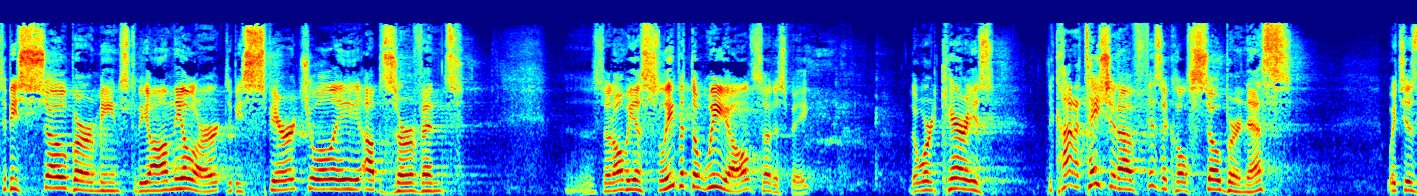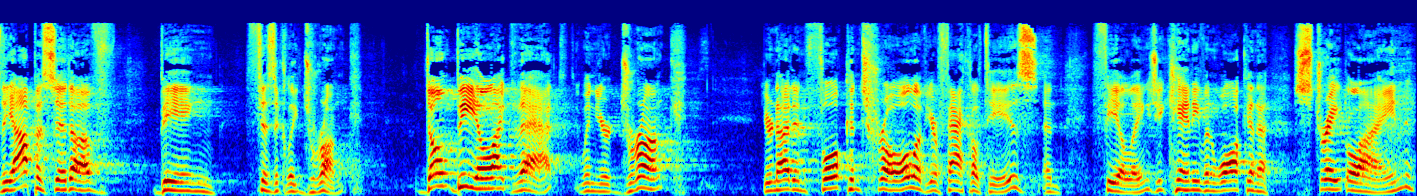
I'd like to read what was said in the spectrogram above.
to be sober means to be on the alert, to be spiritually observant. So don't be asleep at the wheel, so to speak. The word carries the connotation of physical soberness, which is the opposite of being physically drunk. Don't be like that. When you're drunk, you're not in full control of your faculties and feelings. You can't even walk in a straight line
